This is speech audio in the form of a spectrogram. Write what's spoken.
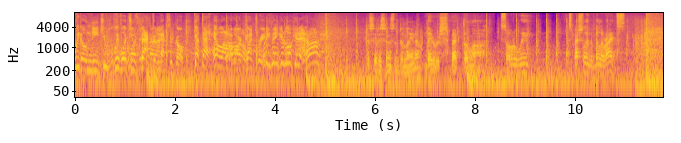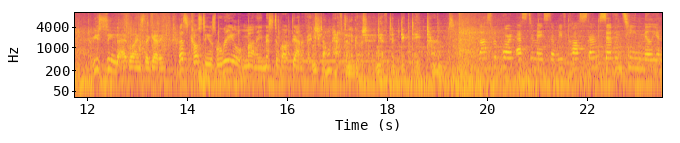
We don't need you. We want you back to Mexico. Get the hell out of our country. What do you think you're looking at, huh? The citizens of Delano, they respect the law. So do we, especially the Bill of Rights. Have you seen the headlines they're getting? That's costing us real money, Mr. Bogdanovich. We don't have to negotiate. We have to dictate terms. Last report estimates that we've cost them $17 million.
